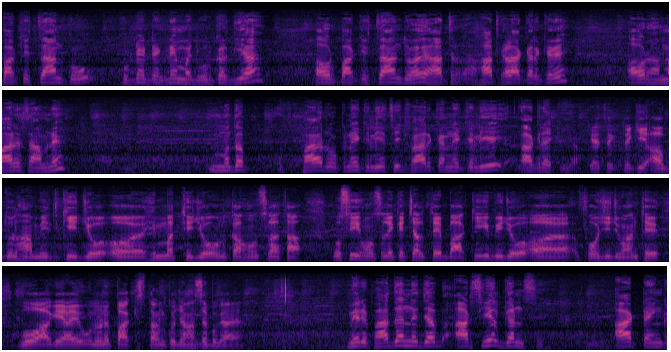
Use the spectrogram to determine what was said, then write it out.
पाकिस्तान को घुटने टेकने मजबूर कर दिया और पाकिस्तान जो है हाथ हाथ खड़ा करके और हमारे सामने मतलब फायर रोकने के लिए सीज फायर करने के लिए आग्रह किया। कह सकते हैं कि अब्दुल हामिद की जो हिम्मत थी जो उनका हौसला था उसी हौसले के चलते बाकी भी जो फौजी जवान थे वो आगे आए उन्होंने पाकिस्तान को जहाँ से भगाया। मेरे फादर ने जब आरसीएल गन से आठ टैंक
